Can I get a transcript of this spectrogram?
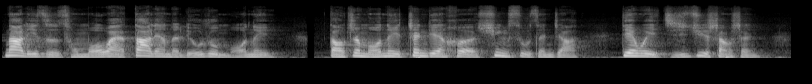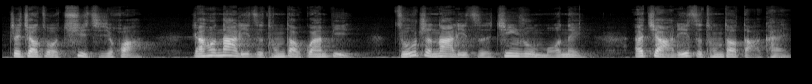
钠离子从膜外大量的流入膜内，导致膜内正电荷迅速增加，电位急剧上升，这叫做去极化。然后钠离子通道关闭，阻止钠离子进入膜内，而钾离子通道打开，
